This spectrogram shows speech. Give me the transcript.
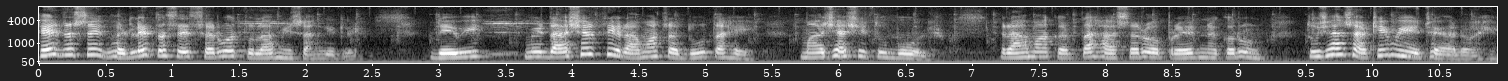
हे जसे घडले तसे सर्व तुला मी सांगितले. देवी मी दाशरथी रामाचा दूत आहे. माझ्याशी तू बोल. रामाकरता हा सर्व प्रयत्न करून तुझ्यासाठी मी येथे आलो आहे.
